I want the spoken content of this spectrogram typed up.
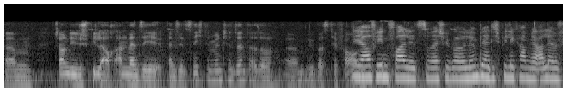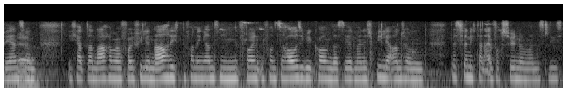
ähm, schauen die die Spiele auch an, wenn sie, wenn sie jetzt nicht in München sind, also ähm, übers TV? Ja, auf jeden Fall. Jetzt zum Beispiel bei Olympia, die Spiele kamen ja alle im Fernsehen ja. und ich habe danach immer voll viele Nachrichten von den ganzen Freunden von zu Hause bekommen, dass sie halt meine Spiele anschauen und das finde ich dann einfach schön, wenn man das liest.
